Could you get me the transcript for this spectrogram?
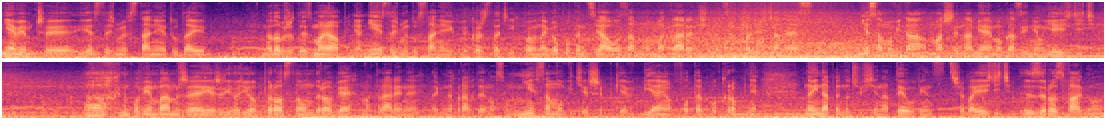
nie wiem, czy jesteśmy w stanie tutaj no dobrze, to jest moja opinia. Nie jesteśmy tu w stanie wykorzystać ich pełnego potencjału. Za mną McLaren 720S. Niesamowita maszyna, miałem okazję nią jeździć. Och, no powiem Wam, że jeżeli chodzi o prostą drogę, McLareny tak naprawdę no, są niesamowicie szybkie, wbijają fotel okropnie, no i napęd oczywiście na tył, więc trzeba jeździć z rozwagą.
